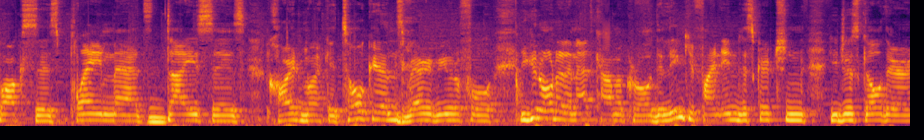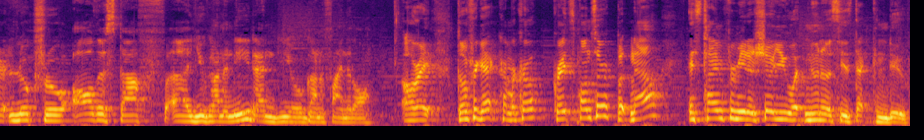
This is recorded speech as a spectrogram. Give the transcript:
boxes, play mats, dices, card market tokens, very beautiful, you can order them at Karma Crow. The link you find in the description. You just go there, look through all the stuff uh, you're gonna need, and you're gonna find it all. All right, don't forget Karma Crow, great sponsor. But now it's time for me to show you what Nuno C's deck can do.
